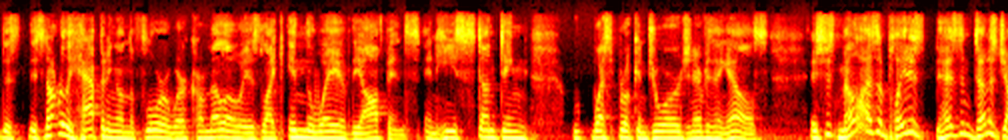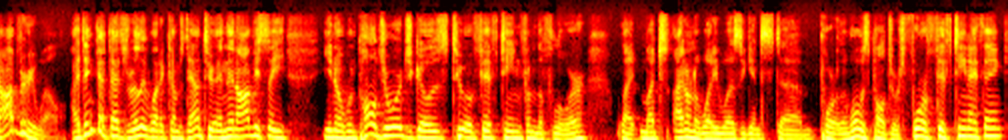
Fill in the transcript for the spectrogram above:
this it's not really happening on the floor where Carmelo is like in the way of the offense and he's stunting Westbrook and George and everything else it's just Melo hasn't played his hasn't done his job very well. I think that that's really what it comes down to. And then obviously, you know, when Paul George goes two of fifteen from the floor, like much, I don't know what he was against um, Portland. What was Paul George? Four fifteen, I think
